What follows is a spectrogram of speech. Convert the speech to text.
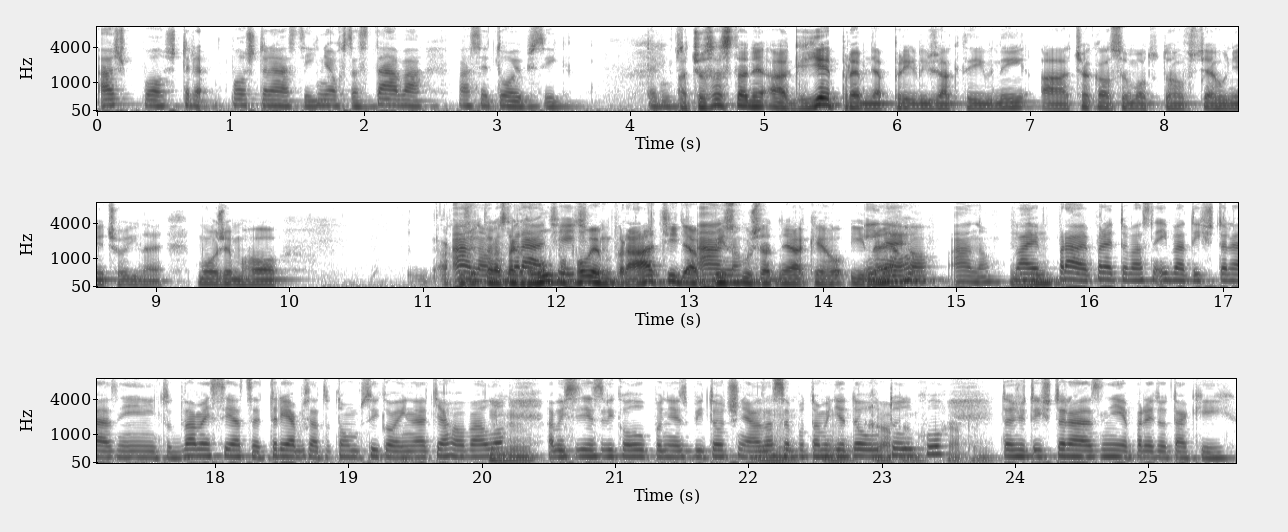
Až po, štre- po 14 dňoch sa stáva vlastne tvoj psík. A čo sa stane, ak je pre mňa príliš aktívny a čakal som od toho vzťahu niečo iné? Môžem ho akože teraz tak vrátiť. hlúpo poviem vrátiť a Áno. vyskúšať nejakého iného? Iného, áno. Mhm. Práve, preto vlastne iba tých 14 dní, to 2 mesiace, 3, aby sa to tomu psíkovi naťahovalo, Mhm. aby si nezvykol úplne zbytočne a zase Mhm, potom ide mhm, do útulku. chápem. Takže tých 14 dní je preto takých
